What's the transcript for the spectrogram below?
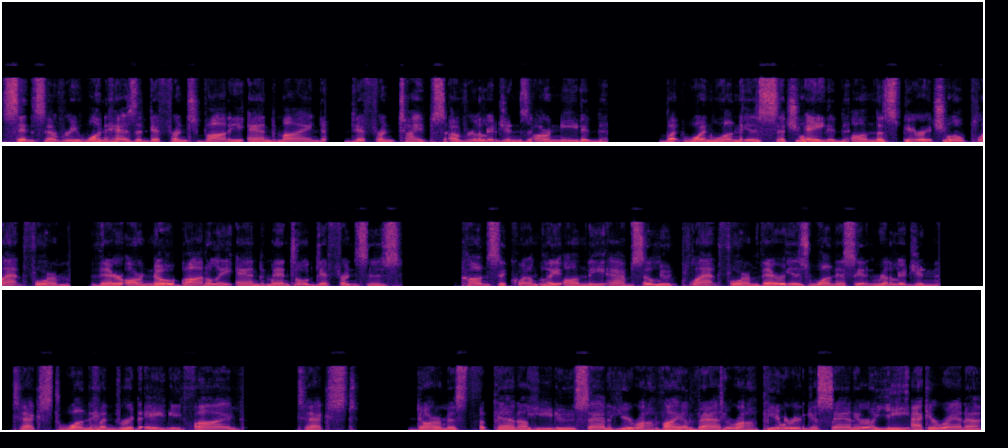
Since everyone has a different body and mind, different types of religions are needed. But when one is situated on the spiritual platform, there are no bodily and mental differences. Consequently, on the absolute platform, there is oneness in religion. Text 185. Text. Dharmasthapana hidu sanhira vyavatara purigasanara yi akarana,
